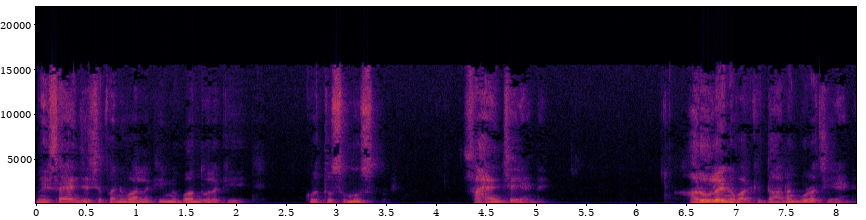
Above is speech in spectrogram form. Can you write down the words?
మీ సాయం చేసే పని వాళ్ళకి మీ బంధువులకి కొంత సొమ్ము సహాయం చేయండి. అర్హులైన వారికి దానం కూడా చేయండి.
